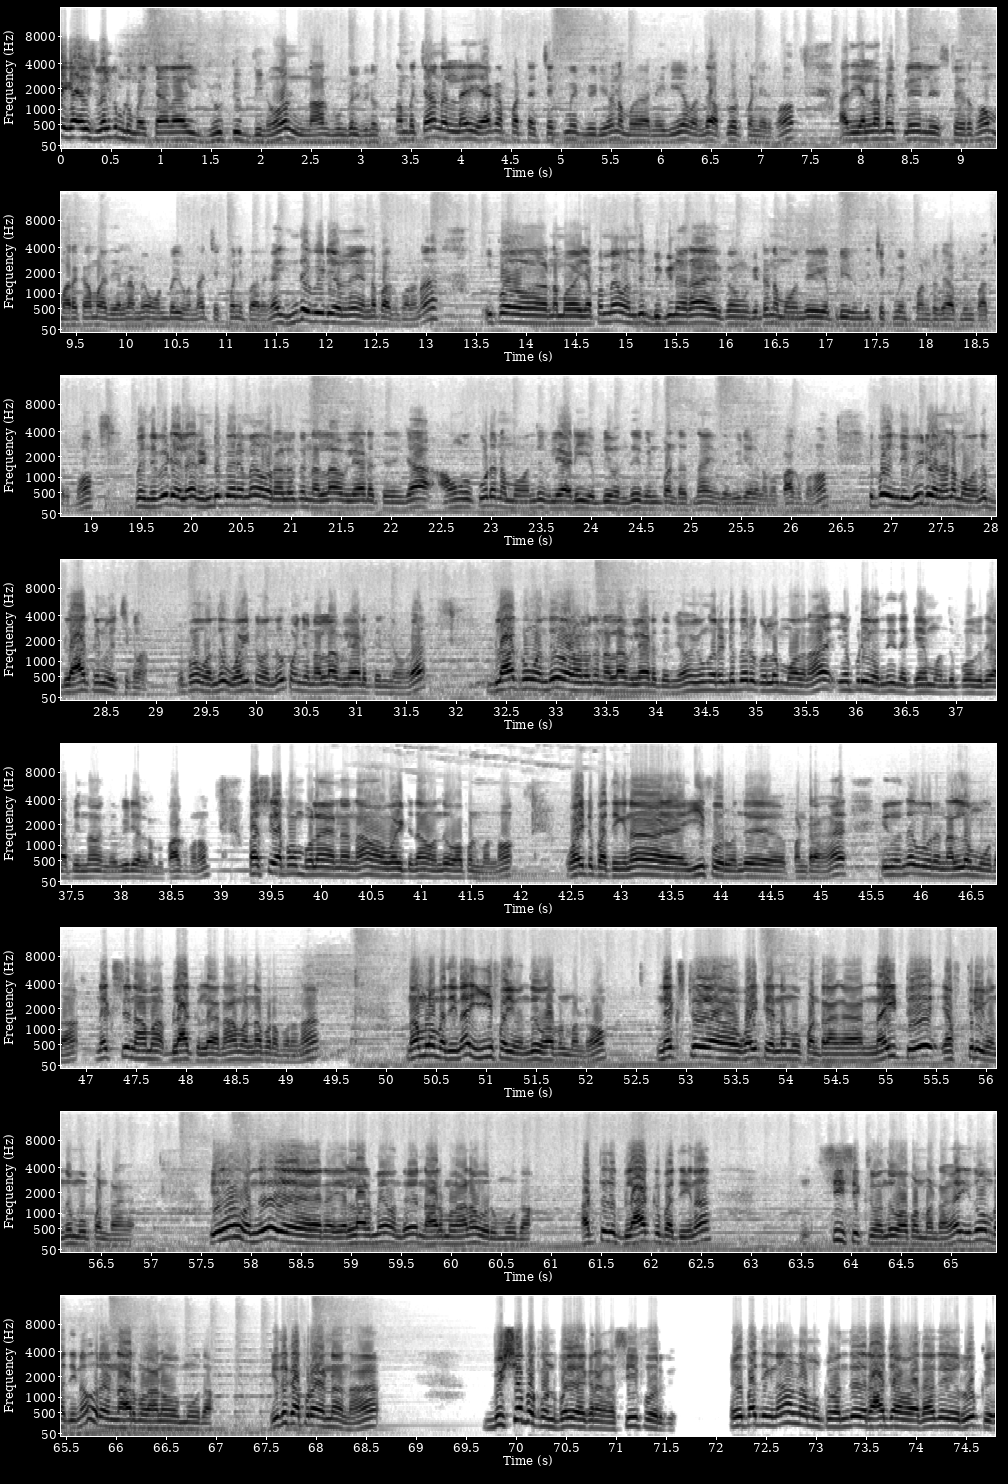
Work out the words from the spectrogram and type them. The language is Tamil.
Hi guys welcome to my channel YouTube Vinod நான் உங்கள் வினோத் நம்ம சேனலில் ஏகப்பட்ட செக்மேட் வீடியோ நம்ம நிறைய வந்து அப்லோட் பண்ணியிருக்கோம். அது எல்லாமே பிளேலிஸ்ட் இருக்கும். மறக்காமல் அது எல்லாமே ஒன் பை ஒன்னாக செக் பண்ணி பாருங்கள் இந்த வீடியோவில் என்ன பார்க்க போகிறோன்னா இப்போது நம்ம எப்போவுமே வந்து பிகினராக இருக்கவங்க நம்ம வந்து எப்படி வந்து செக்மேட் பண்ணுறது அப்படின்னு பார்த்துருப்போம். இப்போ இந்த வீடியோவில் ரெண்டு பேருமே ஓரளவுக்கு நல்லா விளையாட தெரிஞ்சால் அவங்க கூட நம்ம வந்து விளையாடி எப்படி வந்து வின் பண்ணுறது தான் இந்த வீடியோவில் நம்ம பார்க்க போகிறோம் இப்போ இந்த வீடியோவில் நம்ம வந்து பிளாக்குன்னு வச்சுக்கலாம். இப்போ வந்து ஒயிட் வந்து கொஞ்சம் நல்லா விளையாட தெரிஞ்சவங்க பிளாக்கும் வந்து ஓரளவுக்கு நல்லா விளையாட தெரிஞ்சவங்க இவங்க ரெண்டு பேருக்குள்ளே மோதினா எப்படி வந்து இந்த கேம் வந்து போகுது அப்படின்னு தான் இந்த வீடியோவில் நம்ம பார்க்க போகிறோம் ஃபர்ஸ்ட் எப்பவும் போல் என்னன்னா ஒயிட் தான் வந்து ஓப்பன் பண்ணோம். ஒயிட் பார்த்தீங்கன்னா e இ ஃபோர் வந்து பண்ணுறாங்க இது வந்து ஒரு நல்ல மூவ் தான். நெக்ஸ்ட்டு நாம் பிளாக் இல்லை நாம் என்ன பண்ண போகிறோம்னா நம்மளும் பார்த்தீங்கன்னா e இ ஃபைவ் வந்து ஓப்பன் பண்ணுறோம் நெக்ஸ்ட்டு ஒயிட் என்ன மூவ் பண்ணுறாங்க நைட்டு எஃப் த்ரீ வந்து மூவ் பண்ணுறாங்க இதுவும் வந்து எல்லாருமே வந்து நார்மலான ஒரு மூ தான். அடுத்தது பிளாக் பார்த்தீங்கன்னா சி சிக்ஸ் வந்து ஓப்பன் பண்ணுறாங்க இதுவும் பார்த்தீங்கன்னா ஒரு நார்மலான ஒரு மூவ் தான். இதுக்கப்புறம் என்னன்னா பிஷப்பை கொண்டு போய் வைக்கிறாங்க சி ஃபோருக்கு இது பார்த்தீங்கன்னா நமக்கு வந்து ராஜாவை அதாவது ரூக்கு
